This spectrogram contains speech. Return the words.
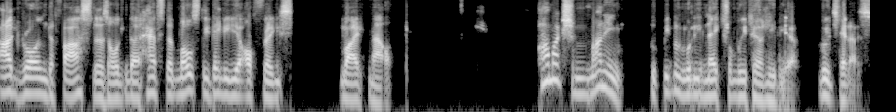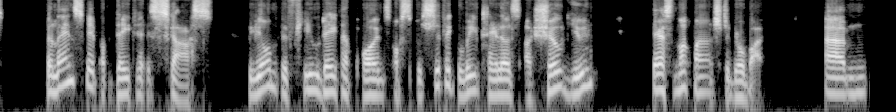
are growing the fastest or you know, have the most media offerings right now how much money do people really make from retail media, retailers? The landscape of data is scarce. Beyond the few data points of specific retailers I showed you, there's not much to go by. Um,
